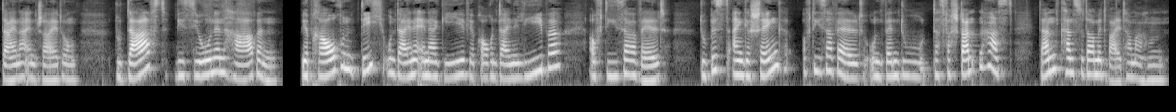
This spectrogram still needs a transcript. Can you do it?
deiner Entscheidung. Du darfst Visionen haben. Wir brauchen dich und deine Energie, wir brauchen deine Liebe auf dieser Welt. Du bist ein Geschenk auf dieser Welt und wenn du das verstanden hast, dann kannst du damit weitermachen.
